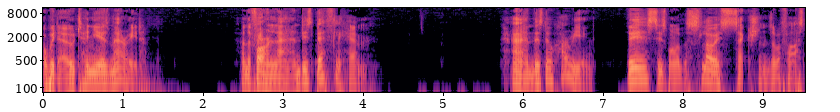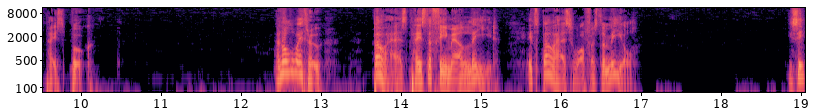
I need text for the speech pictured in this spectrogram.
a widow ten years married. And the foreign land is Bethlehem. And there's no hurrying. This is one of the slowest sections of a fast-paced book. And all the way through, Boaz plays the female lead. It's Boaz who offers the meal. You see,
